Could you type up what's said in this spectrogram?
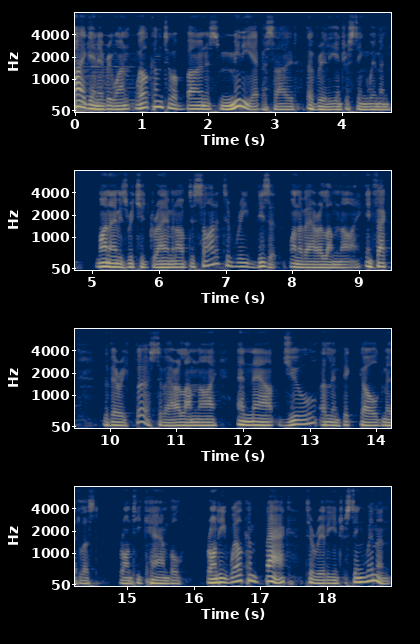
Hi again, everyone. Welcome to a bonus mini episode of Really Interesting Women. My name is Richard Graham, and I've decided to revisit one of our alumni. In fact, the very first of our alumni, and now dual Olympic gold medalist, Bronte Campbell. Bronte, welcome back to Really Interesting Women.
